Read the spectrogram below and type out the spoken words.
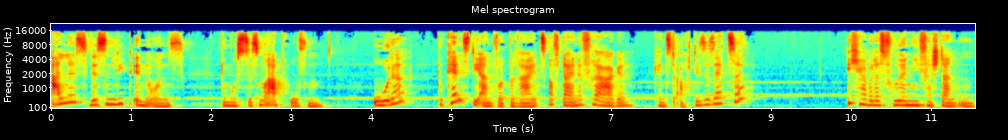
alles Wissen liegt in uns. Du musst es nur abrufen. Oder du kennst die Antwort bereits auf deine Frage. Kennst du auch diese Sätze? Ich habe das früher nie verstanden.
